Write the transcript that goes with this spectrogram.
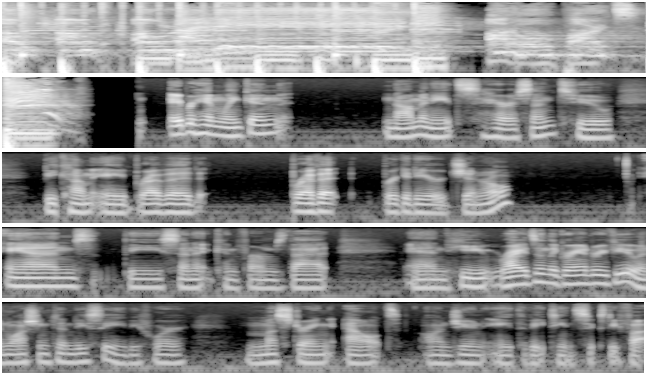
oh, oh O'Reilly Auto Parts. Abraham Lincoln nominates Harrison to become a brevet brevet brigadier general, and the Senate confirms that, and he rides in the Grand Review in Washington D.C. before mustering out on June 8th of 1865.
